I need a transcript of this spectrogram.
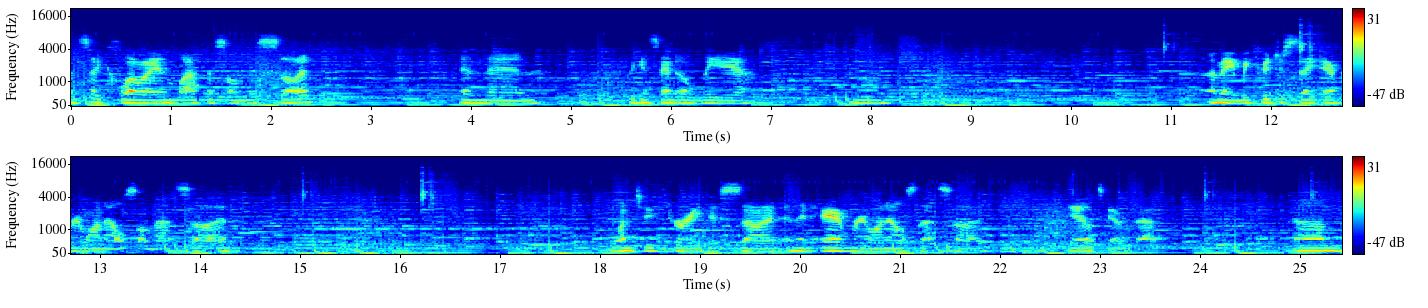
let's say Chloe and Lapis on this side. And then we can send Aaliyah. Hmm. I mean, we could just say everyone else on that side. One, two, three this side, and then everyone else that side. Yeah, let's go with that. Um,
